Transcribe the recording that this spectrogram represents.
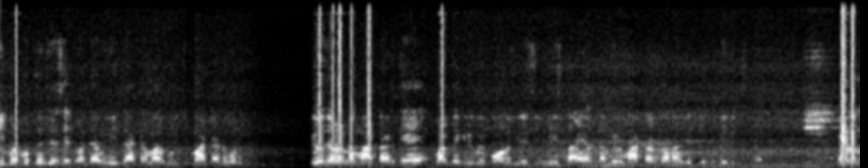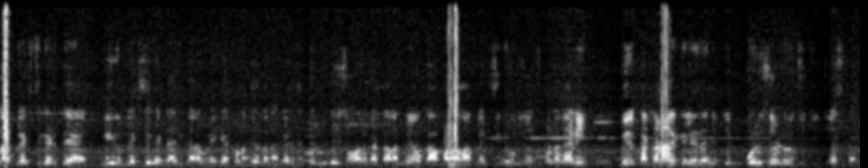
ఈ ప్రభుత్వం చేసేటువంటి అవినీతి అక్రమాల గురించి మాట్లాడకూడదు. ఈరోజు ఎవరన్నా మాట్లాడితే వాళ్ళ దగ్గరికి పోయి ఫోన్లు చేసి మీ స్థాయి అంతా మీరు మాట్లాడతారని చెప్పి బెదిరిస్తారు. ఎవరన్నా ఫ్లెక్స్ కడితే మీరు ఫ్లెక్సీ కట్టే అధికారం మీకు ఎక్కడ ఏదైనా కడితే తెలుగుదేశం వాళ్ళు కట్టాలా? మేము కాపాడాలా ఫ్లెక్సీ ఎవరు చేసుకున్నా కానీ మీరు కట్టడానికి లేదని చెప్పి పోలీసు వాళ్ళు వచ్చి చించేస్తారు.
